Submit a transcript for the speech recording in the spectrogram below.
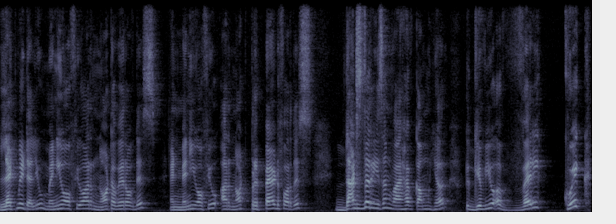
let me tell you, many of you are not aware of this and many of you are not prepared for this. That's the reason why I have come here to give you a very quick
